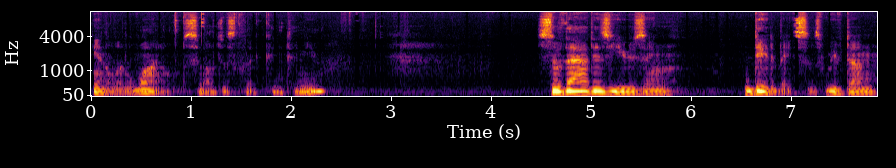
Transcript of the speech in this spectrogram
in a little while. So I'll just click continue. So that is using databases. We've done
